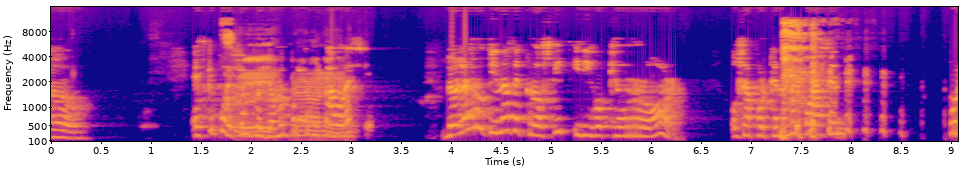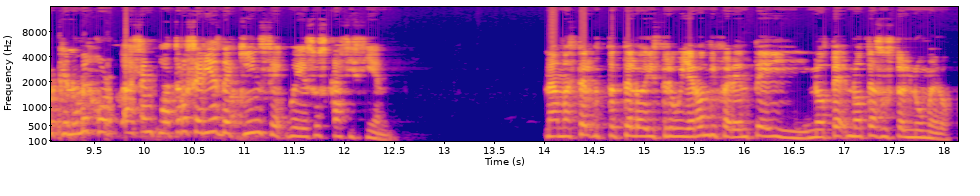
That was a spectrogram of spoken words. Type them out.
Oh. Es que, por ejemplo, yo me he preguntado eso. Veo las rutinas de CrossFit y digo, qué horror. O sea, ¿por qué no mejor hacen, ¿por no mejor hacen cuatro series de 15? Güey, eso es casi 100. Nada más te, lo distribuyeron diferente y no te, no te asustó el número.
